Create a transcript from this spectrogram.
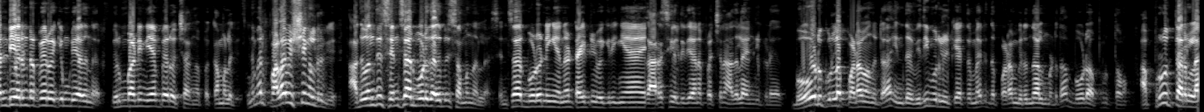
சண்டியர்ன்ற பேர் வைக்க முடியாதுன்னு விரும்பாண்டின்னு ஏன் பேர் வச்சாங்க இப்ப கமலுக்கு? இந்த மாதிரி பல விஷயங்கள் இருக்கு. அது வந்து சென்சார் போர்டுக்கு அதை பத்தி சம்மந்தம் இல்லை. சென்சார் போர்டு நீங்க என்ன டைட்டில் வைக்கிறீங்க? அரசியல் ரீதியான பிரச்சனை அதெல்லாம் எங்களுக்கு கிடையாது. போர்டுக்குள்ள படம் வந்துட்டா இந்த விதிமுறைகளுக்கு ஏற்ற மாதிரி இந்த படம் இருந்தால் மட்டும் தான் போர்டு அப்ரூவ் தரும். அப்ரூவ் தரல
